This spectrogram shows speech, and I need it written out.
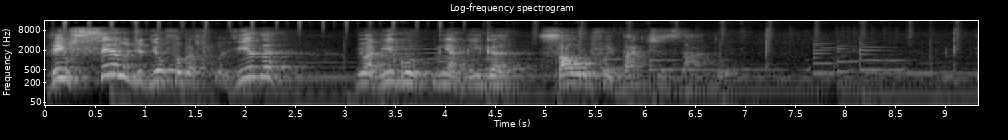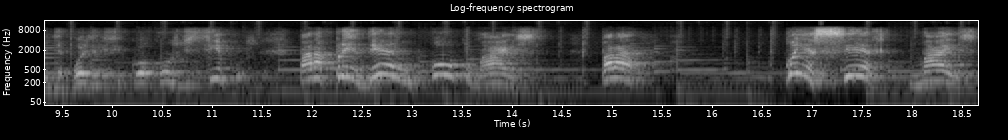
veio o selo de Deus sobre a sua vida, meu amigo, minha amiga, Saulo foi batizado. E depois ele ficou com os discípulos para aprender um pouco mais, para conhecer mais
